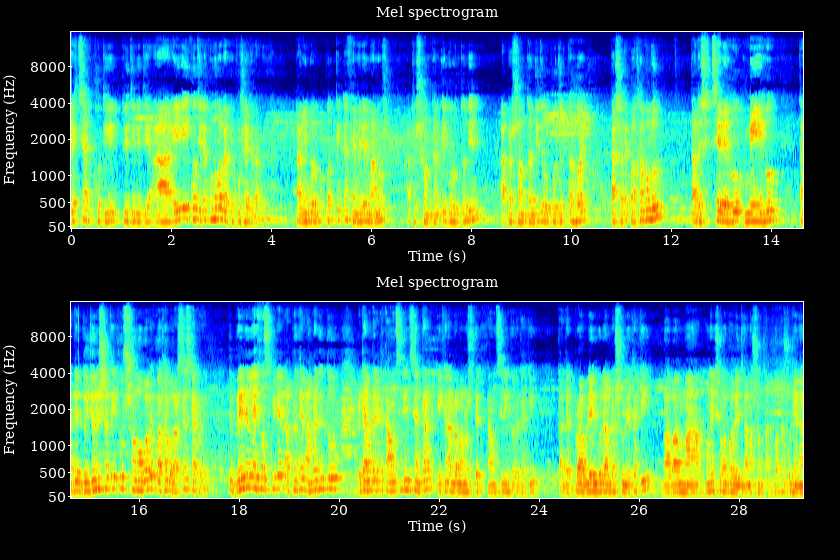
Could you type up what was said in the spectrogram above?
এর চেয়ে ক্ষতি পৃথিবীতে আর এই এই ক্ষতিটা কোনোভাবে আপনি পোষাইতে পারবেন না। তা আমি বলব, প্রত্যেকটা ফ্যামিলির মানুষ আপনার সন্তানকে গুরুত্ব দিন। আপনার সন্তান যদি উপযুক্ত হয়, তার সাথে কথা বলুন। তাদের ছেলে হোক, মেয়ে হোক তাদের দুইজনের সাথে খুব সমভাবে কথা বলার চেষ্টা করেন। তো ব্রেন এন্ড লাইফ হসপিটাল আপনাদের, আমরা কিন্তু এটা আমাদের একটা কাউন্সিলিং সেন্টার এখানে আমরা মানুষদের কাউন্সিলিং করে থাকি। তাদের প্রবলেমগুলো আমরা শুনে থাকি। বাবা, মা অনেক সময় বলেন যে, আমার সন্তান কথা শুনে না,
